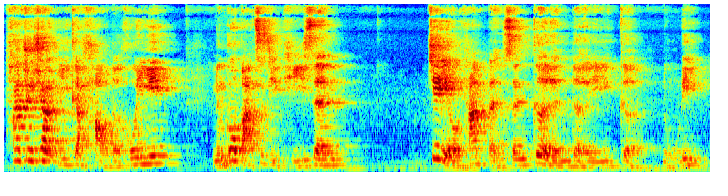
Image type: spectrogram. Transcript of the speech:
他就像一个好的婚姻，能够把自己提升，借由他本身个人的一个努力，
